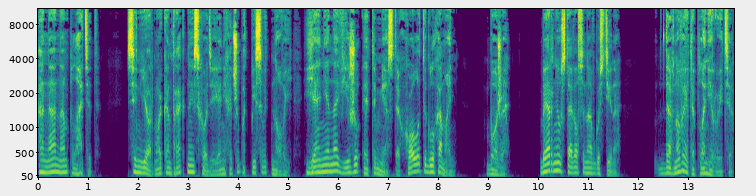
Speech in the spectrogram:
Она нам платит. «Сеньор, мой контракт на исходе, я не хочу подписывать новый. Я ненавижу это место, холод и глухомань». «Боже!» Берни уставился на Августина. «Давно вы это планируете?»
